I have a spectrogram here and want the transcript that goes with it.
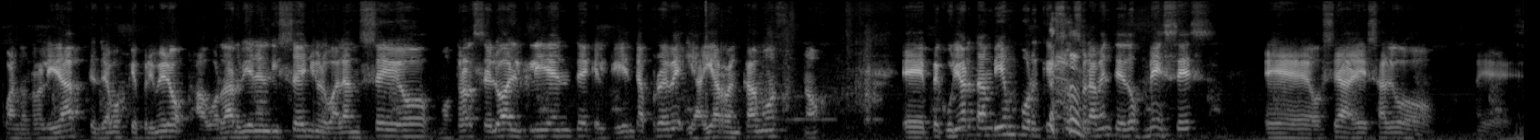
Cuando en realidad tendríamos que primero abordar bien el diseño, el balanceo, mostrárselo al cliente, que el cliente apruebe y ahí arrancamos, ¿no? Eh, peculiar también porque son solamente dos meses eh, o sea, es algo eh,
